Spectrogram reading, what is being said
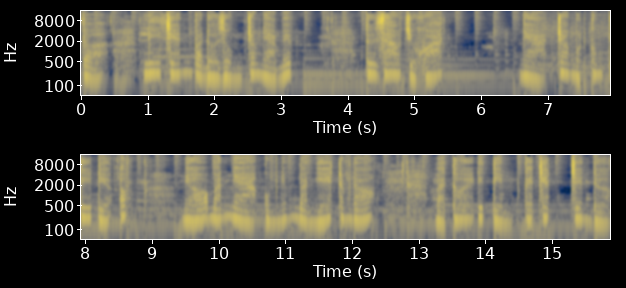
vở, ly chén và đồ dùng trong nhà bếp. Tôi giao chìa khóa nhà cho một công ty địa ốc, nhờ họ bán nhà cùng những bàn ghế trong đó, và tôi đi tìm cái chết trên đường.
